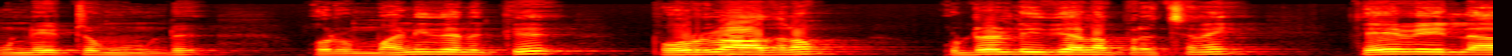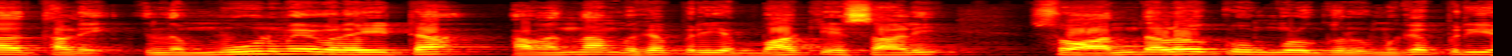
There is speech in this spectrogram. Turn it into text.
முன்னேற்றமும் உண்டு. ஒரு மனிதனுக்கு பொருளாதாரம் உடல் ரீதியான பிரச்சனை தேவையில்லாத தடை இந்த மூணுமே விலகிட்டால் அவன் தான் மிகப்பெரிய பாக்கியசாலி. ஸோ அந்தளவுக்கு உங்களுக்கு ஒரு மிகப்பெரிய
